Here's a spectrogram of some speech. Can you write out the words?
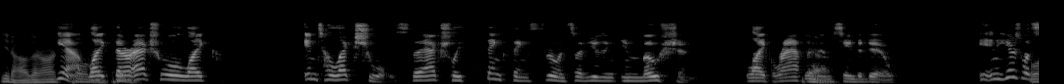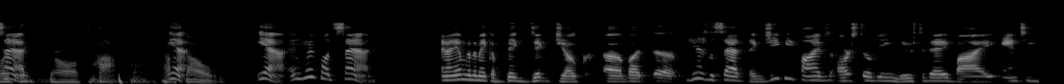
you know, there aren't yeah, like they're actual like intellectuals that actually think things through instead of using emotion, like Raph and Yeah. them seem to do. And here's what's Or sad. They're all top top Yeah. dog. Yeah, and here's what's sad. And I am going to make a big dick joke, uh, but uh, here's the sad thing. GP5s are still being used today by anti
